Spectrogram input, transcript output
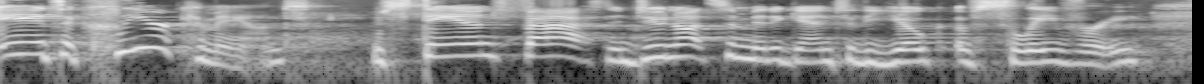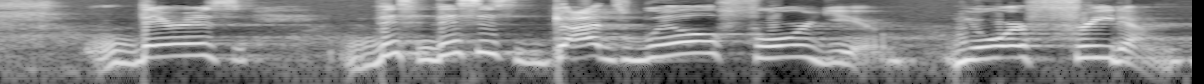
It's a clear command. Stand fast and do not submit again to the yoke of slavery. There is this, this is God's will for you, your freedom.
